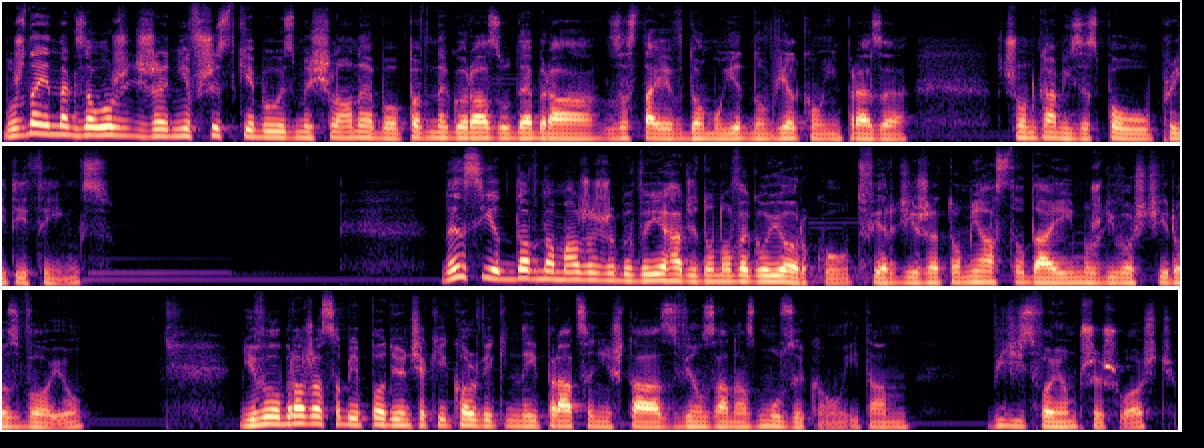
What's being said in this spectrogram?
Można jednak założyć, że nie wszystkie były zmyślone, bo pewnego razu Debra zostaje w domu jedną wielką imprezę z członkami zespołu Pretty Things. Nancy od dawna marzy, żeby wyjechać do Nowego Jorku. Twierdzi, że to miasto daje jej możliwości rozwoju. Nie wyobraża sobie podjąć jakiejkolwiek innej pracy niż ta związana z muzyką i tam widzi swoją przyszłość.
